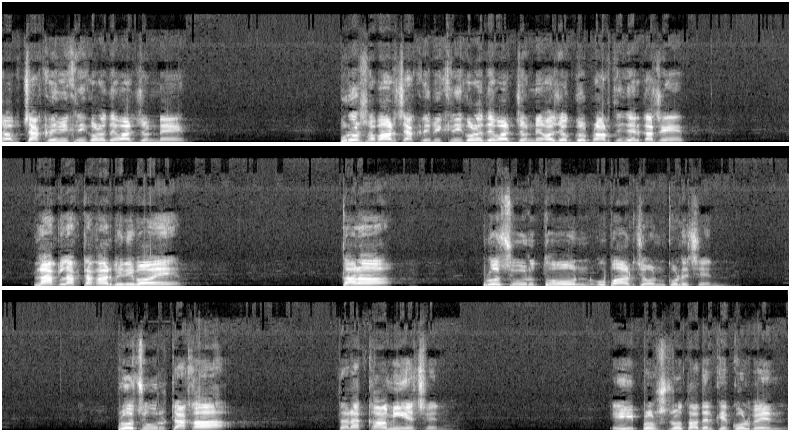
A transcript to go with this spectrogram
সব চাকরি বিক্রি করে দেওয়ার জন্যে, পুরসভার চাকরি বিক্রি করে দেওয়ার জন্য অযোগ্য প্রার্থীদের কাছে লাখ লাখ টাকার বিনিময়ে তারা প্রচুর ধন উপার্জন করেছেন। প্রচুর টাকা তারা কামিয়েছেন। এই প্রশ্ন তাদেরকে করবেন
